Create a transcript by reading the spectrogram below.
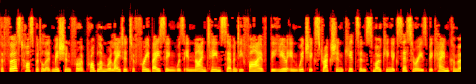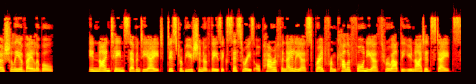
The first hospital admission for a problem related to free basing was in 1975, the year in which extraction kits and smoking accessories became commercially available. In 1978, distribution of these accessories or paraphernalia spread from California throughout the United States.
